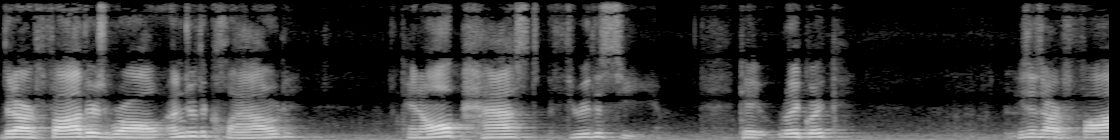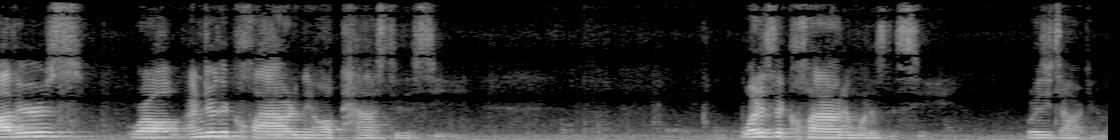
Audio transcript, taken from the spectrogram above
that our fathers were all under the cloud and all passed through the sea. Okay, really quick. He says, Our fathers were all under the cloud and they all passed through the sea. What is the cloud and what is the sea? What is he talking about?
